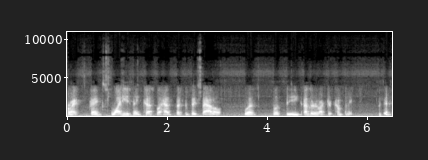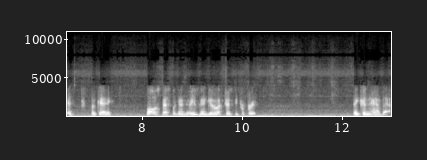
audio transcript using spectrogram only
Right. Okay. Why do you think Tesla had such a big battle with with the other electric company. okay, what was Tesla going to do? He was going to give electricity for free. They couldn't have that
